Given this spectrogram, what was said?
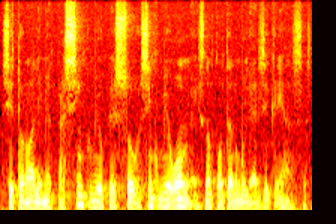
se tornou um alimento para cinco mil pessoas, cinco mil homens, não contando mulheres e crianças.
